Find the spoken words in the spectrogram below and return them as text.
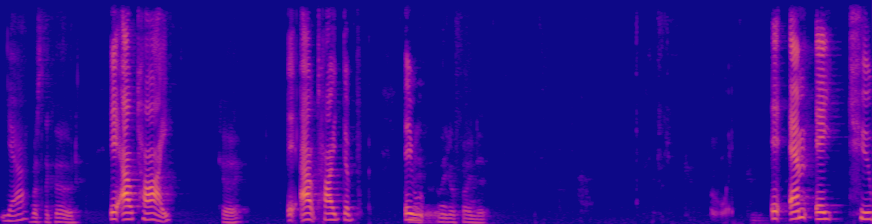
Yeah. What's the code? It outside. Okay. It outside the. It, Let me, let me go find it. it M eight two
